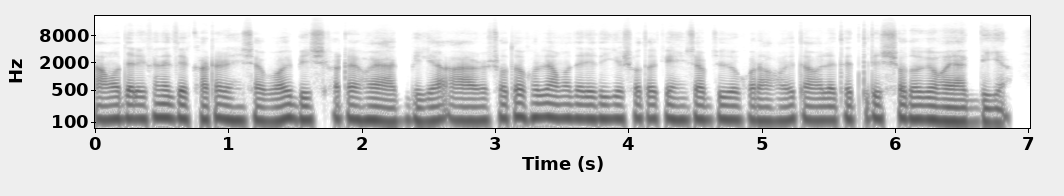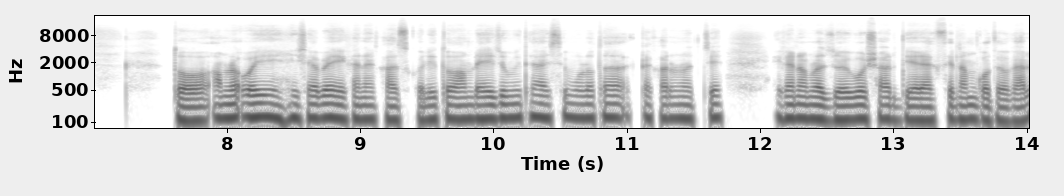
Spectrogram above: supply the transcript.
আমাদের এখানে যে কাটার হিসাব হয় ২০ কাঠায় হয় এক বিঘা। আর শতক হলে আমাদের এদিকে শতকের হিসাব যদি করা হয় তাহলে ৩৩ শতকে হয় এক বিঘা। তো আমরা ওই হিসাবে এখানে কাজ করি। তো আমরা এই জমিতে আসছি মূলত একটা কারণ হচ্ছে এখানে আমরা জৈব সার দিয়ে রাখছিলাম গতকাল।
